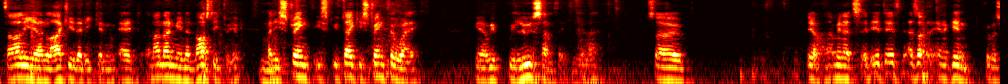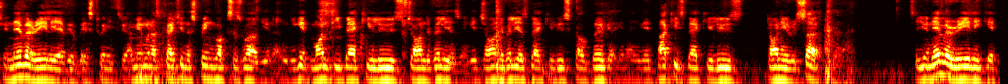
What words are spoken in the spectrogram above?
it's highly unlikely that he can add. And I don't mean a nasty to him, mm. but his strength. His, you take his strength away, you know, we, we lose something. You know, so yeah, I mean, it's it, it, it's as and again, because you never really have your best 23. I mean, when I was coaching the Springboks as well, you know, when you get Monty back, you lose Jean de Villiers. When you get Jean de Villiers back, you lose Burger. You know, you get Bakkies back, you lose Danie Rossouw. You know? So you never really get.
